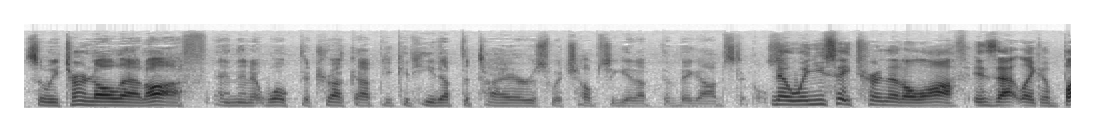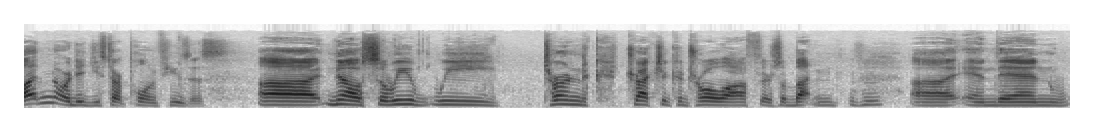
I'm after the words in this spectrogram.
So we turned all that off and then it woke the truck up. You could heat up the tires which helps you get up the big obstacles. Now when you say turn that all off, is that like a button or did you start pulling fuses? uh, no so we we turned c- traction control off. There's a button. Uh, and then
